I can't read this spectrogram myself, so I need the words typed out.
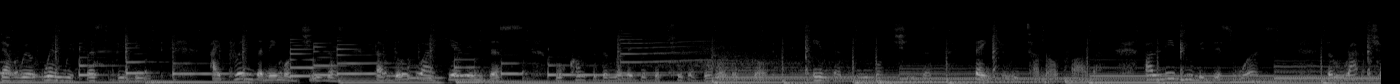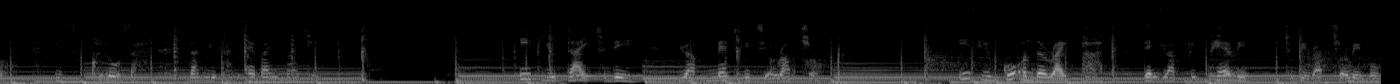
than when we first believed. I pray in the name of Jesus that those who are hearing this will come to the knowledge of the truth of the Word of God in the name of Jesus. Thank you, eternal Father. I'll leave you with these words The rapture is closer than you can ever imagine. If you die today, you have met with your rapture. If you go on the right path, then you are preparing to be rapturable.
